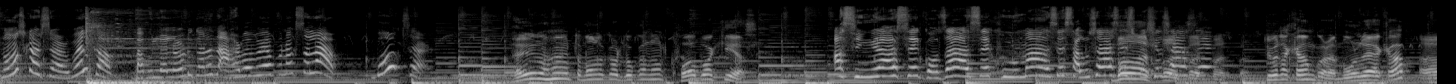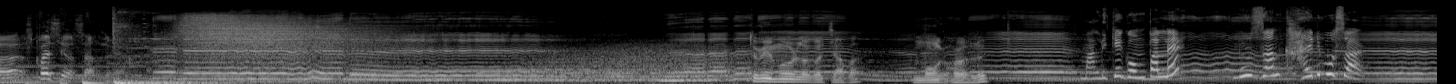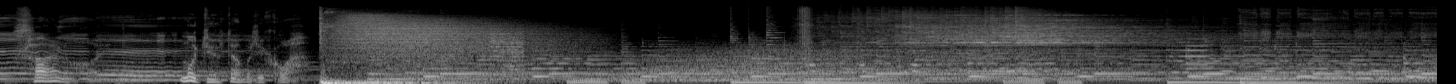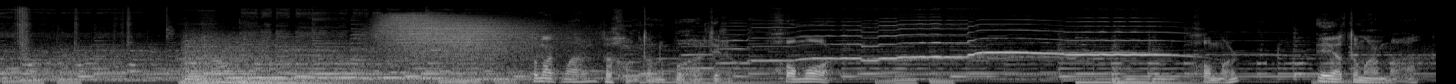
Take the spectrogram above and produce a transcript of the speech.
নমস্কাৰ ছাৰ ৱেলকাম বাবুলালৰ দোকানত অহাৰ বাবে আপোনাক চলাম। বহক ছাৰ হেৰি নহয় তোমালোকৰ দোকানত খোৱা বোৱা কি আছে? আ আছে গজা আছে খুৰমা আছে চালুচা আছে স্পেচিয়েল চাহ আছে। তুমি এটা কাম কৰা মোলৈ একাপ স্পেচিয়েল চাহ লৈ। তুমি মোৰ লগত যাবা মোৰ ঘৰলৈ। মালিকে গম পালে মোৰ জান খাই দিব ছাৰ ছাৰ নহয় Muito estamos de cor. Tomak var mı? Da hantanı bu halde. Homor. Homor. Eğer tomar mı?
